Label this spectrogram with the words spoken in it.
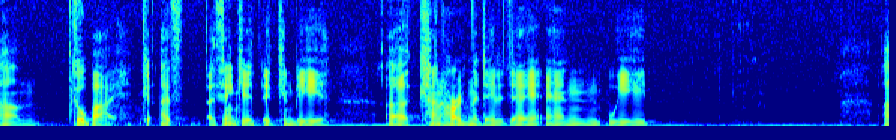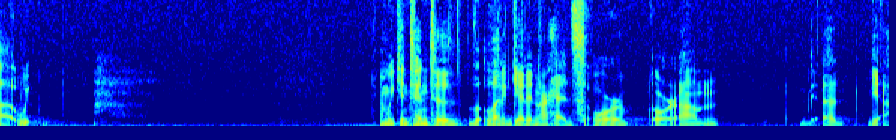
um, go by. I th- I think it, it can be uh, kind of hard in the day to day, and we uh, we and we can tend to let it get in our heads or or um uh, yeah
